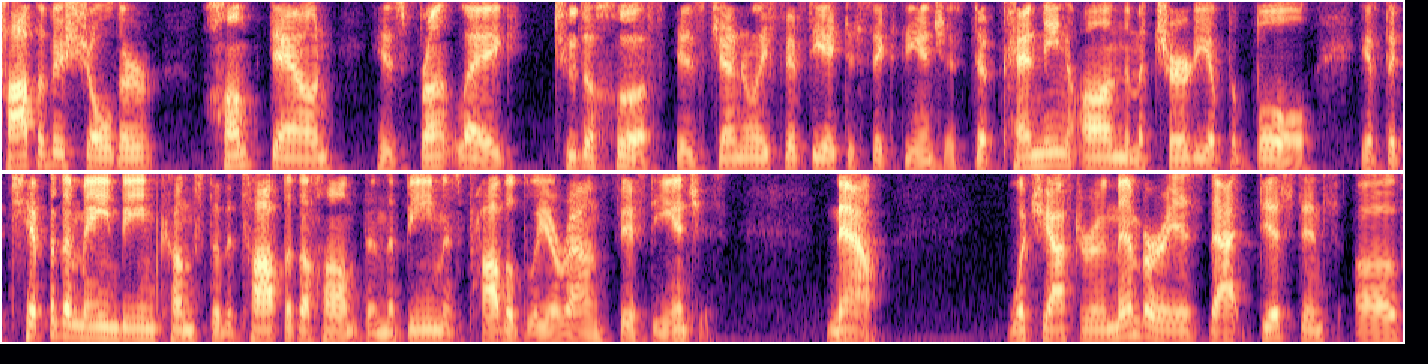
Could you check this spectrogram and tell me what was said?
top of his shoulder, hump down his front leg to the hoof is generally 58 to 60 inches, depending on the maturity of the bull. If the tip of the main beam comes to the top of the hump, then the beam is probably around 50 inches. Now, what you have to remember is that distance of,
